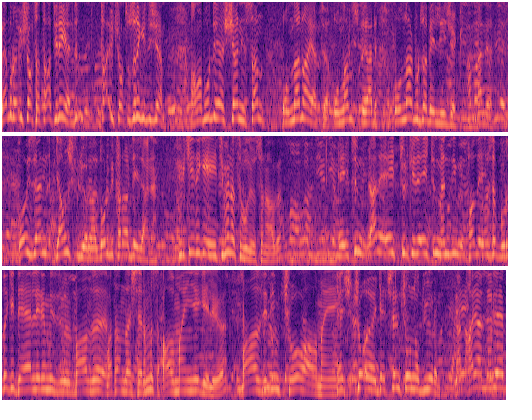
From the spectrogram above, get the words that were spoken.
ben burada 3 hafta tatile geldim. Ta 3 hafta sonra gideceğim. Ama burada yaşayan insan onların hayatı. Onların yani onlar burada belleyecek. Hani o yüzden yanlış biliyorum. Yani doğru bir karar değil yani. Türkiye'deki eğitimi nasıl buluyorsun abi? Eğitim yani eğit Türkiye'de eğitim ben değil? Fazla Sonuçta buradaki değerlerimiz bazı vatandaşlarımız Almanya'ya geliyor. Bazı dediğim çoğu Almanya'ya. Genç, ço- e, gençlerin çoğuna duyuyorum. Yani hayalleri hep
